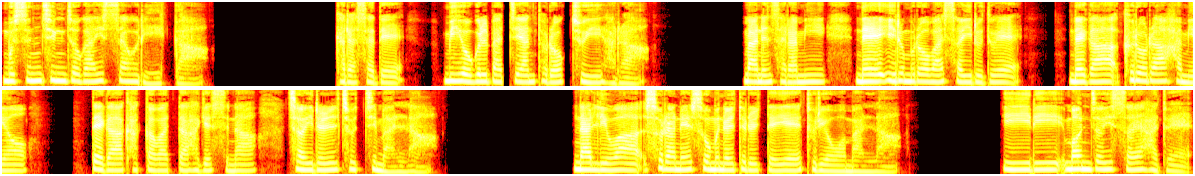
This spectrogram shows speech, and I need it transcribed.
무슨 징조가 있사오리이까? 가라사대 미혹을 받지 않도록 주의하라. 많은 사람이 내 이름으로 와서 이르되 내가 그로라 하며 때가 가까웠다 하겠으나 저희를 좇지 말라. 난리와 소란의 소문을 들을 때에 두려워 말라. 이 일이 먼저 있어야 하되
